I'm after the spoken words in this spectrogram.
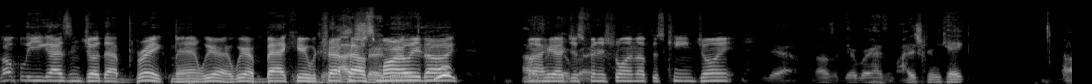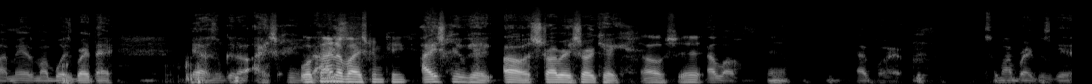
Hopefully you guys enjoyed that break, man. We are we are back here with Trap I House sure Marley, did. dog. I'm out here. I just break. finished rolling up this King joint. Yeah, that was a good break. Had some ice cream cake. Oh man, it's my boy's birthday. Yeah, some good old ice cream. What The kind ice, of ice cream cake? ice cream cake? Oh, strawberry shortcake. Oh shit. Hello. Damn. That part. So my break was good.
